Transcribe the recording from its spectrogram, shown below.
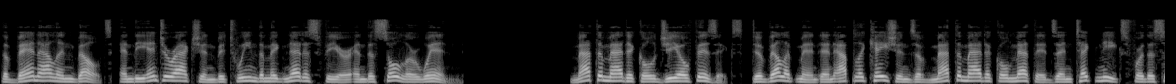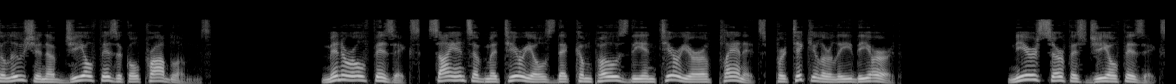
the Van Allen belts, and the interaction between the magnetosphere and the solar wind. Mathematical geophysics, development and applications of mathematical methods and techniques for the solution of geophysical problems. Mineral physics, science of materials that compose the interior of planets, particularly the Earth. Near-surface geophysics,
